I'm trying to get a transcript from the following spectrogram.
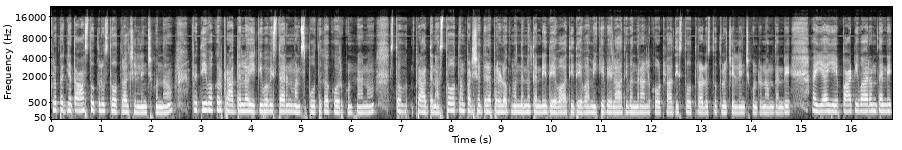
కృతజ్ఞత ఆస్తుతులు స్తోత్రాలు చెల్లించుకుందాం. ప్రతి ఒక్కరు ప్రార్థనలో ఏకీభవిస్తారని మనస్ఫూర్తిగా కోరుకుంటున్నాను. స్తో ప్రార్థన. స్తోత్రం పరిశుద్ధ పరలోకమందున్న తండ్రి దేవాతి దేవా మీకే వేలాది వందనాలు కోట్లాది స్తోత్రాలు స్థుతులు చెల్లించుకుంటున్నాం తండ్రి. అయ్యా ఏ పాటి వారం తండ్రి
